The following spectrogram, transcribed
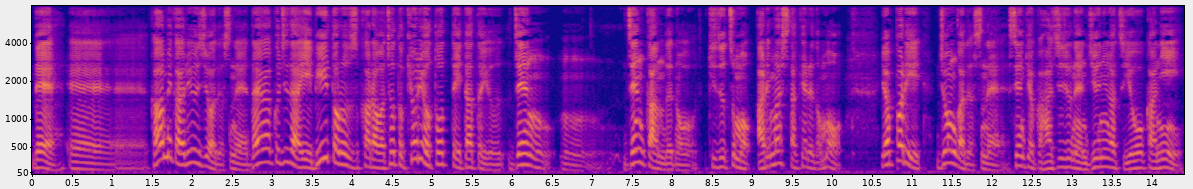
で、えー、川上隆二はですね、大学時代、ビートルズからはちょっと距離を取っていたという前、うん、前巻での記述もありましたけれども、やっぱりジョンがですね、1980年12月8日に、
